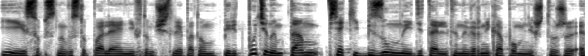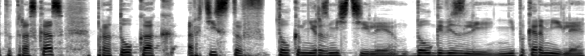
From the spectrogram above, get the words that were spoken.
И, собственно, выступали они в том числе потом перед Путиным. Там всякие безумные детали, ты наверняка помнишь тоже этот рассказ про то, как артистов толком не разместили, долго везли, не покормили.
